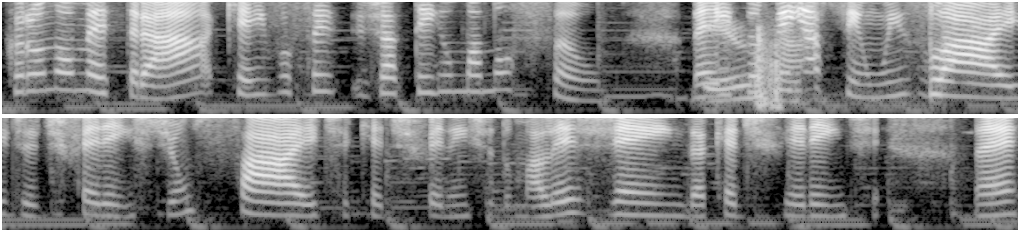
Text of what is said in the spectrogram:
cronometrar, que aí você já tem uma noção. Né? E também assim, um slide é diferente de um site, que é diferente de uma legenda, que é diferente, né?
